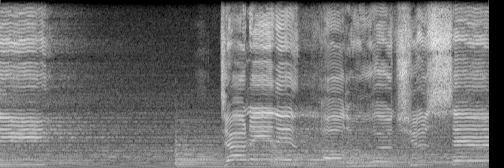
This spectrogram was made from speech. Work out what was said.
see. Drowning in all the words you say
